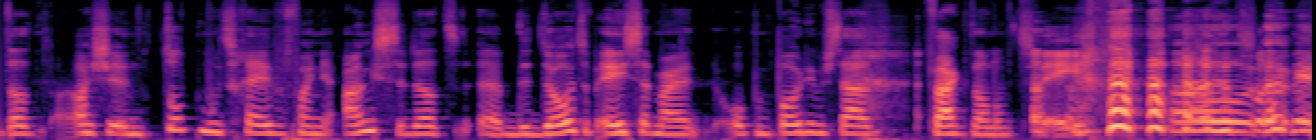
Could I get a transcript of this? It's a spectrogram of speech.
dat als je een top moet geven van je angsten, dat eh, de dood op één staat, maar op een podium staat vaak dan op twee. Oh, oké,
